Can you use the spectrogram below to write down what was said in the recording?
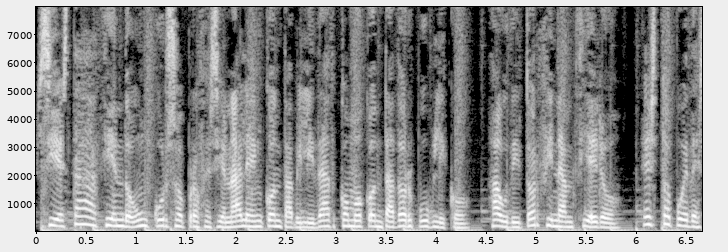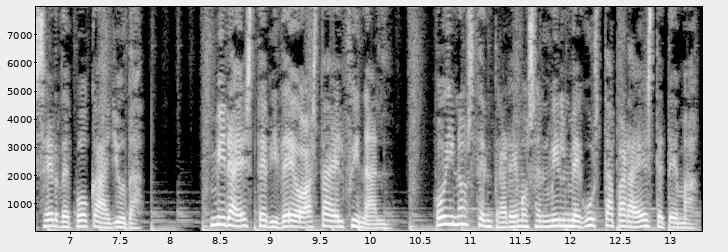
Si está haciendo un curso profesional en contabilidad como contador público, auditor financiero, esto puede ser de poca ayuda. Mira este video hasta el final. Hoy nos centraremos en mil me gusta para este tema.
